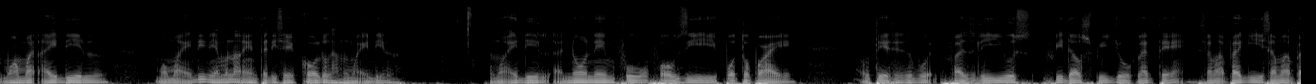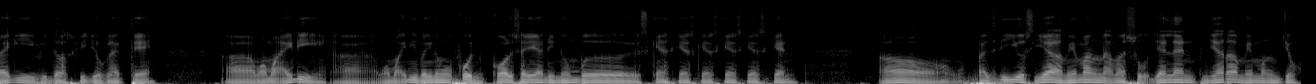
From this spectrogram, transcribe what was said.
Muhammad Aidil. Muhammad Aidil yang mana yang tadi saya call tu kan Muhammad Aidil. Muhammad Aidil, uh, No Name Fu, Fauzi, Potopai. Okey saya sebut. Fazli Yus Fidaus Fijo Kelate. Selamat pagi Selamat pagi Fidaus Fijo Kelate. Uh, Muhammad Aidi. Uh, Muhammad Aidi bagi nombor phone. Call saya di nombor Sekian sekian sekian sekian sekian sekian. Oh Fazli Yus. Ya memang nak masuk jalan penjara Memang jauh.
